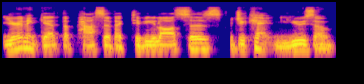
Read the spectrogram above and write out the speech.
you're gonna get the passive activity losses, but you can't use them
